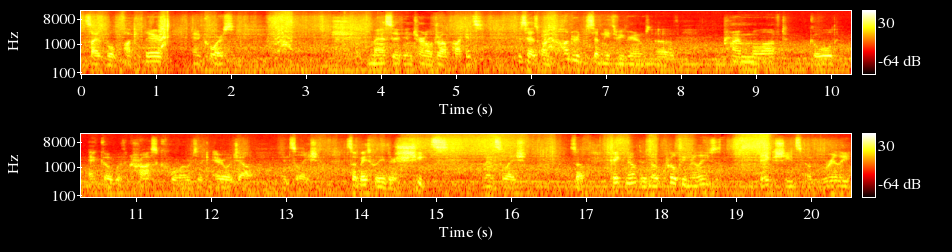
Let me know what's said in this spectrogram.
sizable pocket there, and of course, massive internal drop pockets. This has 173 grams of Primaloft Gold Eco with cross core, which is like aerogel insulation. So basically, there's sheets of insulation. So take note, there's no quilting really, it's just big sheets of really,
